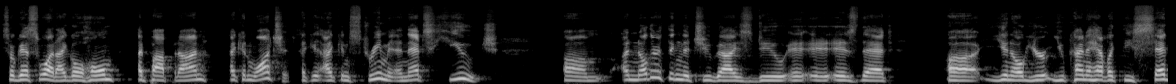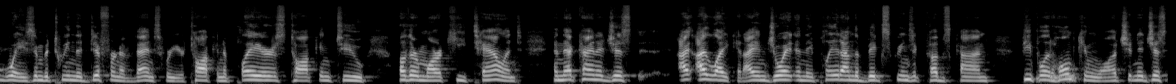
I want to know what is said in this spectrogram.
So guess what? I go home, I pop it on, I can watch it, I can I can stream it, and that's huge. Um, another thing that you guys do is, is that uh, you know, you're you kind of have like these segues in between the different events where you're talking to players, talking to other marquee talent, and that kind of just I, I, like it. I enjoy it, and they play it on the big screens at CubsCon. People at home mm-hmm. can watch, and it just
